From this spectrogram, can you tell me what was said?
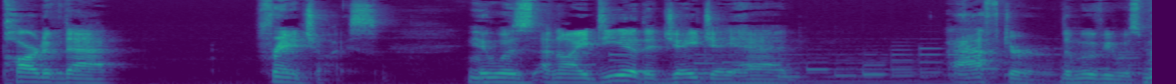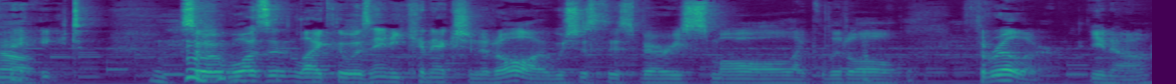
part of that franchise. Mm. It hmm. was an idea that JJ had after the movie was no. made. so it wasn't like there was any connection at all. It was just this very small, like little thriller, you know.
